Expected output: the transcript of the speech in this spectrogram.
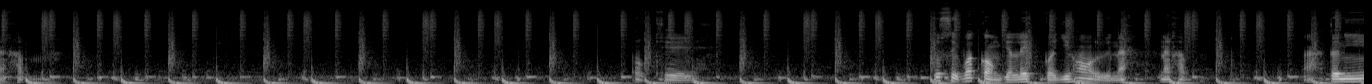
นะครับโอเค รู้สึกว่ากล่องจะเล็กกว่ายี่ห้ออื่นนะนะครับอะตัวนี้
